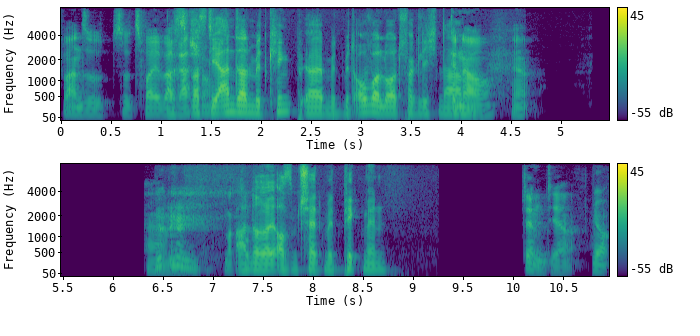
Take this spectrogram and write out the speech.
waren so, so zwei Was, Überraschungen. was die anderen mit King, äh, mit, mit Overlord verglichen haben. Genau, ja. Ähm. Andere aus dem Chat mit Pikmin. Stimmt, ja. Ja,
